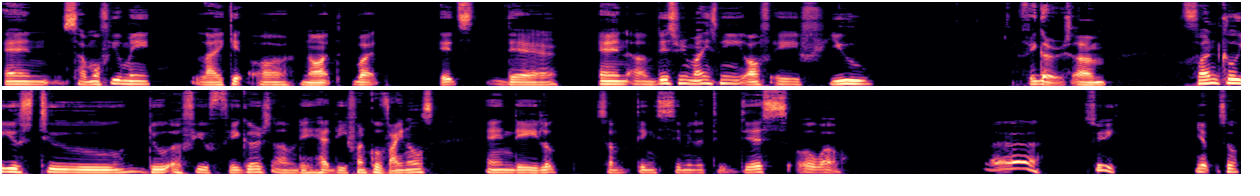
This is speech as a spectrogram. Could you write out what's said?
And some of you may like it or not, but it's there. And um, this reminds me of a few figures. Um, Funko used to do a few figures. Um, they had the Funko vinyls, and they look something similar to this. Oh wow! Ah, sweetie. Yep. So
